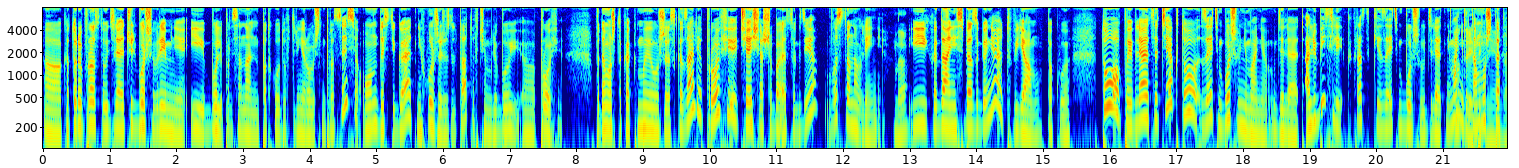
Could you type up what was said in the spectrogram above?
а, который просто уделяет чуть больше времени и более профессиональному подходу в тренировочном процессе, он достигает не хуже результатов, чем любой э, профи. Потому что, как мы уже сказали, профи чаще ошибаются где? В восстановлении. Да. И когда они себя загоняют в яму такую, то появляются те, кто за этим больше внимания уделяет. А любители как раз-таки за этим больше уделяют внимание, ну, потому что, да.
